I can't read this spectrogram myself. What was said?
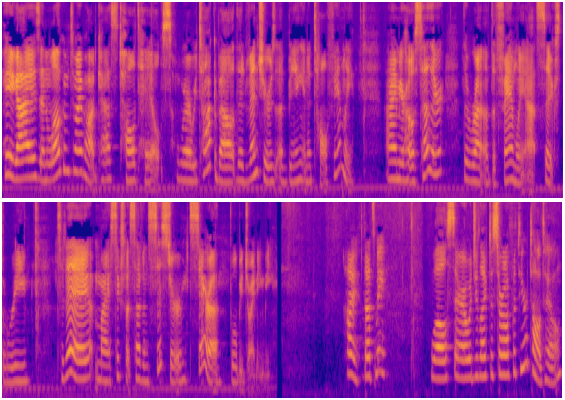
Hey guys, and welcome to my podcast, Tall Tales, where we talk about the adventures of being in a tall family. I'm your host, Heather, the runt of the family at six three. Today, my six foot seven sister, Sarah, will be joining me. Hi, that's me. Well, Sarah, would you like to start off with your tall tale?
